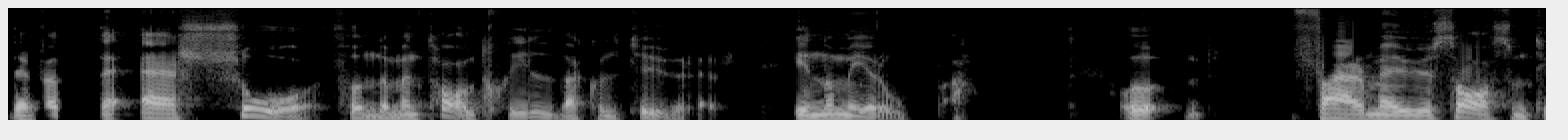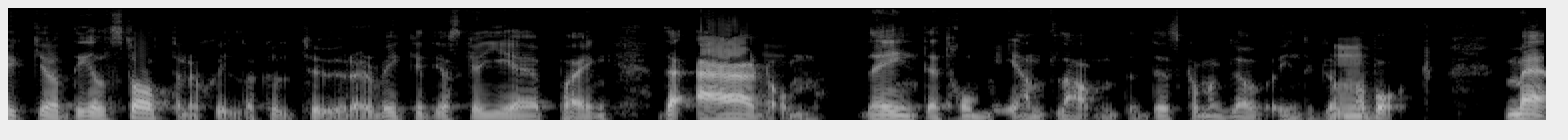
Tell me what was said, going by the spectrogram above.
Därför att det är så fundamentalt skilda kulturer inom Europa. Och för med USA som tycker att delstaterna är skilda kulturer, vilket jag ska ge poäng, det är de. Det är inte ett homogent land, det ska man glöm, inte glömma Mm. bort. Men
